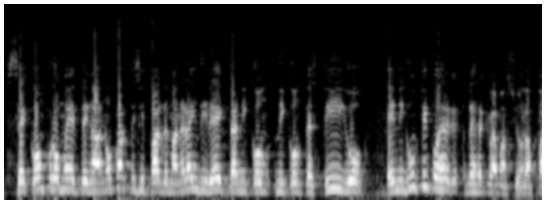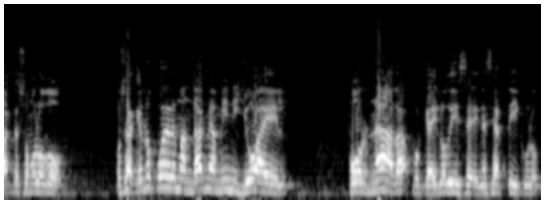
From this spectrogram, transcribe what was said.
se comprometen a no participar de manera indirecta ni con, ni con testigo en ningún tipo de, de reclamación. Las partes somos los dos. O sea que él no puede demandarme a mí ni yo a él por nada, porque ahí lo dice en ese artículo,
